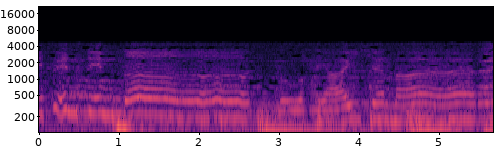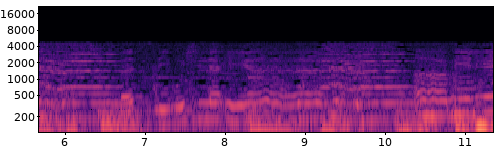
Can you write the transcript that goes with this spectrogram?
شايف انت روحي عايشة معاك بس مش لاقياك. أعمل إيه؟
